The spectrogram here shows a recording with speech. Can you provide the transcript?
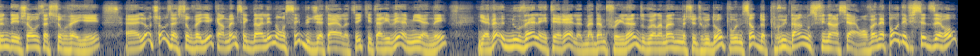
une des choses à surveiller. Euh, L'autre chose à surveiller quand même, c'est que dans l'énoncé budgétaire là, qui est arrivé à mi-année, il y avait un nouvel intérêt là, de Mme Freeland, du gouvernement de M. Trudeau, pour une sorte de prudence financière. On venait pas au déficit zéro,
